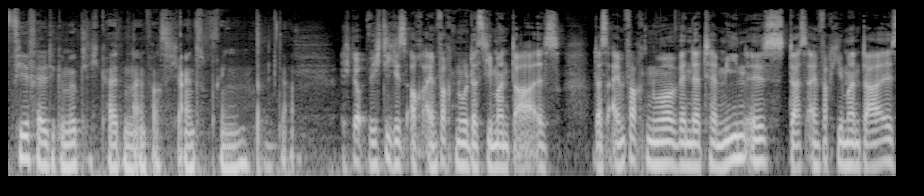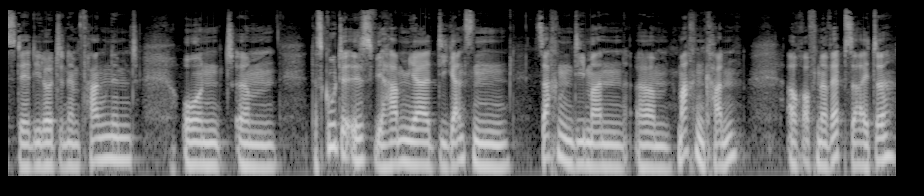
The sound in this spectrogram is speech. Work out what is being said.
vielfältige Möglichkeiten, einfach sich einzubringen. Ja. Ich glaube, wichtig ist auch einfach nur, dass jemand da ist. Dass einfach nur, wenn der Termin ist, dass einfach jemand da ist, der die Leute in Empfang nimmt. Und ähm, das Gute ist, wir haben ja die ganzen Sachen, die man ähm, machen kann, auch auf einer Webseite.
